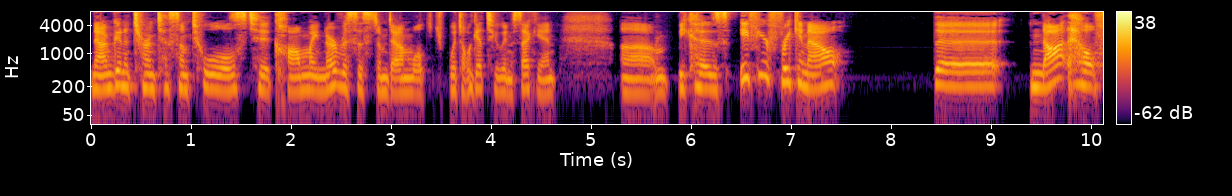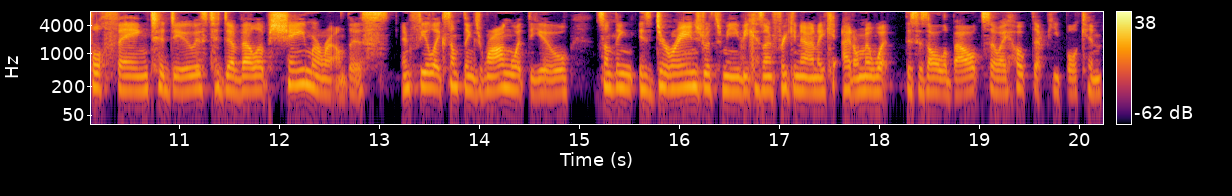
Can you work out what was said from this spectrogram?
Now I'm going to turn to some tools to calm my nervous system down, which, which I'll get to in a second. Um, because if you're freaking out, the not helpful thing to do is to develop shame around this and feel like something's wrong with you. Something is deranged with me because I'm freaking out and I, I don't know what this is all about. So I hope that people can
